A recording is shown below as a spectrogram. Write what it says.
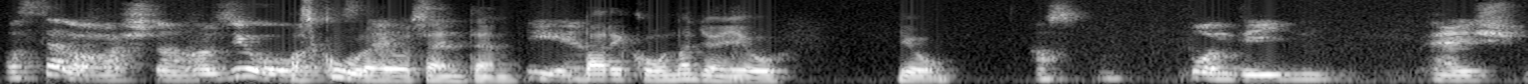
Azt elolvastam, az jó. Az kúra jó szerintem. Igen. Barrico nagyon jó. Jó. Azt pont így el is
